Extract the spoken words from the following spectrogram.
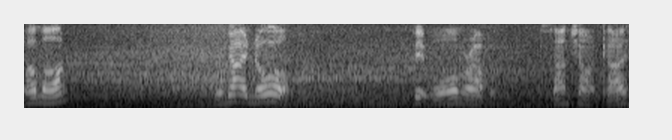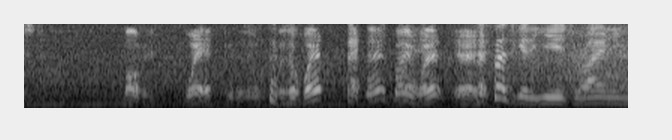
I'm on. We'll go north. Bit warmer up Sunshine Coast. Might be wet, but is it, is it wet? yeah, it's been wet. They're Yeah. supposed to get a year's rain in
